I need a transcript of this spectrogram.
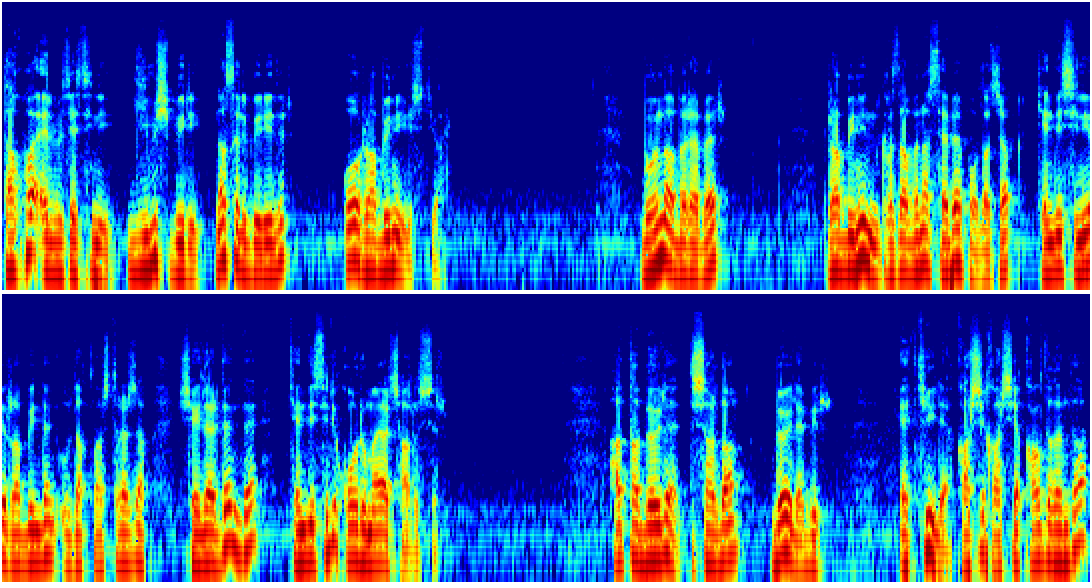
Takva elbisesini giymiş biri nasıl biridir? O Rabbini istiyor. Bununla beraber Rabbinin gazabına sebep olacak, kendisini Rabbinden uzaklaştıracak şeylerden de kendisini korumaya çalışır. Hatta böyle dışarıdan böyle bir etkiyle karşı karşıya kaldığında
